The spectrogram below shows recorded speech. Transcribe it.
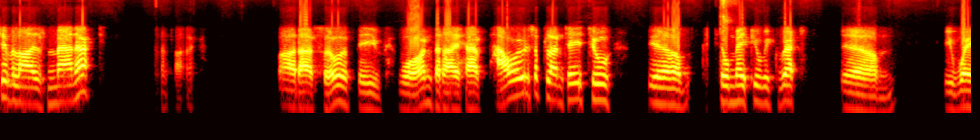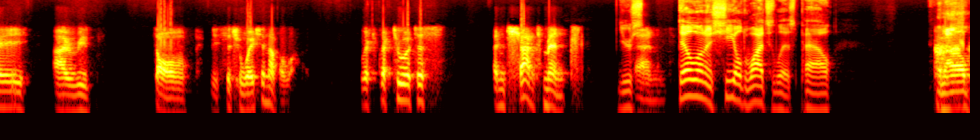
civilized manner. But also be warned that I have powers aplenty to uh, to make you regret um, the way I resolve the situation otherwise. With gratuitous enchantment You're and still on a shield watch list, pal. And I'll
